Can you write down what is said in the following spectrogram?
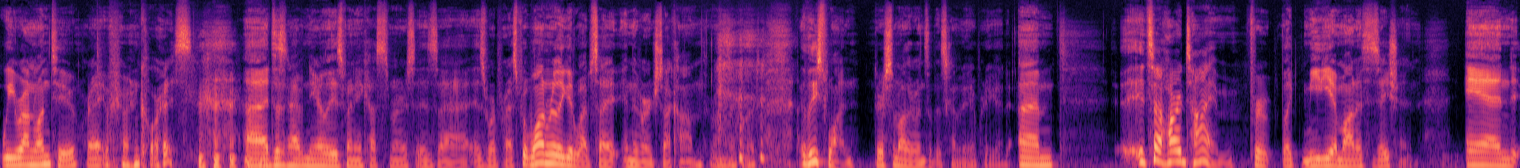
We run one too, right? We run Chorus. uh, it doesn't have nearly as many customers as uh, as WordPress, but one really good website in TheVerge.com. at least one. There's some other ones at this company that are pretty good. Um, it's a hard time for like media monetization, and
